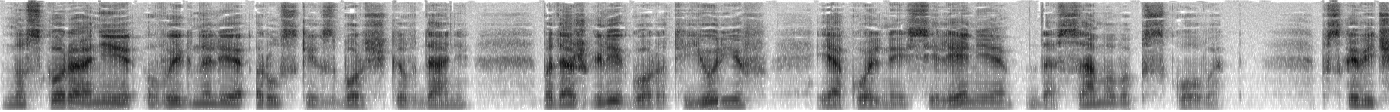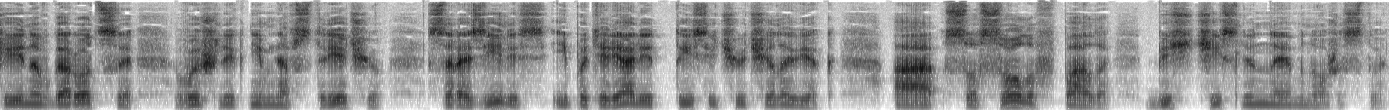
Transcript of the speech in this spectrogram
Но скоро они выгнали русских сборщиков дани, подожгли город Юрьев и окольные селения до самого Пскова. Псковичи и новгородцы вышли к ним навстречу, сразились и потеряли тысячу человек, а Сосолов пало бесчисленное множество.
